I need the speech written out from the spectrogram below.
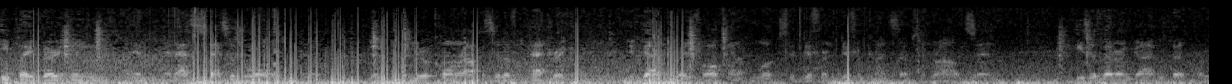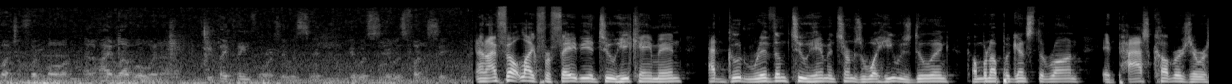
He played very clean, and, and that's that's his role you're a corner opposite of Patrick, you've got to be ready for all kind of looks at different different concepts and routes. And he's a veteran guy who's played a bunch of football at a high level, and uh, he played clean for us. It was it, it, was it was fun to see. And I felt like for Fabian too, he came in had good rhythm to him in terms of what he was doing, coming up against the run in pass coverage. There were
